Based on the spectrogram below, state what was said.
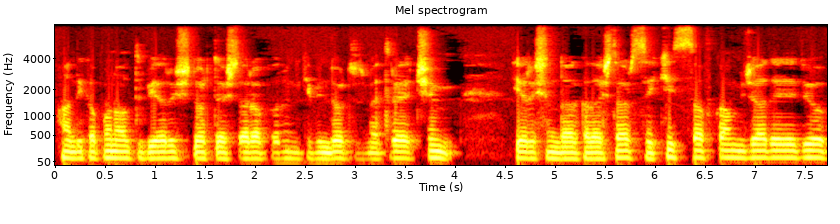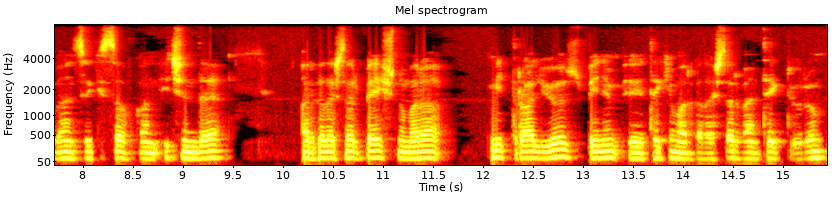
handikap 16 bir yarış 4 yaşlı Arapların 2400 metre çim yarışında arkadaşlar 8 safkan mücadele ediyor. Ben 8 safkan içinde arkadaşlar 5 numara Mitralyöz benim e, tekim arkadaşlar. Ben tek diyorum.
